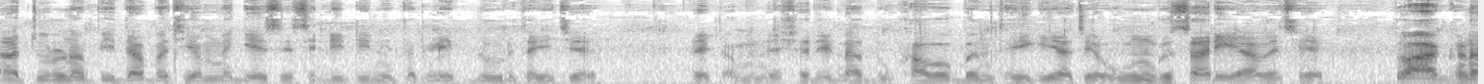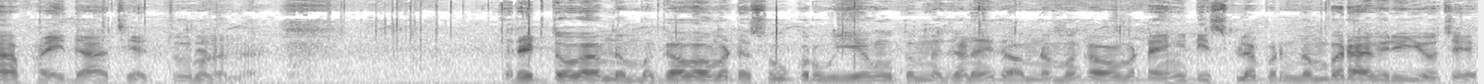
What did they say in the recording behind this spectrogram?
આ ચૂર્ણ પીધા પછી અમને ગેસ એસિડિટીની તકલીફ દૂર થઈ છે. રાઈટ અમને શરીરના દુખાવો બંધ થઈ ગયા છે. ઊંઘ સારી આવે છે. તો આ ઘણા ફાયદા છે ચૂર્ણના. રાઈટ તો હવે અમને મગાવવા માટે શું કરવું એ હું તમને જણાવી દઉં. અમને મગાવવા માટે અહીં ડિસ્પ્લે પર નંબર આવી રહ્યો છે.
